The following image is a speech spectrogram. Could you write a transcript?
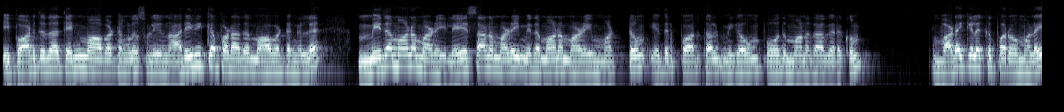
இப்போ அடுத்ததாக தென் மாவட்டங்களும் சொல்லியிருந்தோம். அறிவிக்கப்படாத மாவட்டங்களில் மிதமான மழை லேசான மழை மிதமான மழை மட்டும் எதிர்பார்த்தால் மிகவும் போதுமானதாக இருக்கும். வடகிழக்கு பருவமழை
